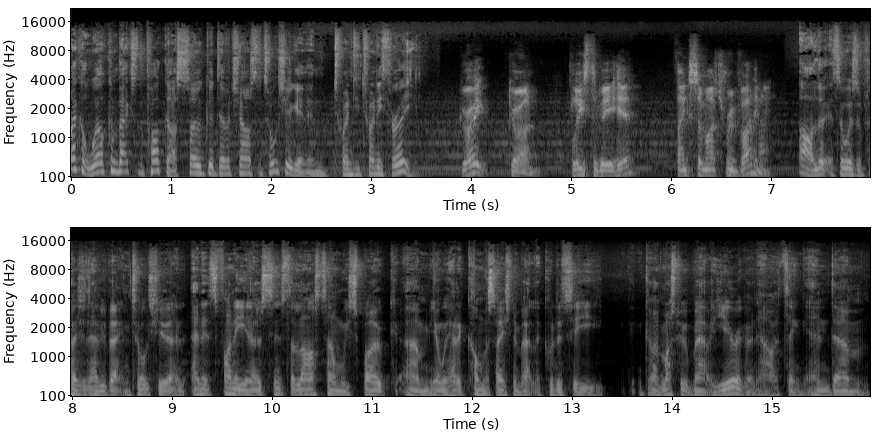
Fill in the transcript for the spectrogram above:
Michael, welcome back to the podcast. So good to have a chance to talk to you again in 2023. Great, Grant. Pleased to be here. Thanks so much for inviting me. Oh, look, it's always a pleasure to have you back and talk to you. And, and it's funny, you know, since the last time we spoke, um, you know, we had a conversation about liquidity. God, it must be about a year ago now, I think. And um,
